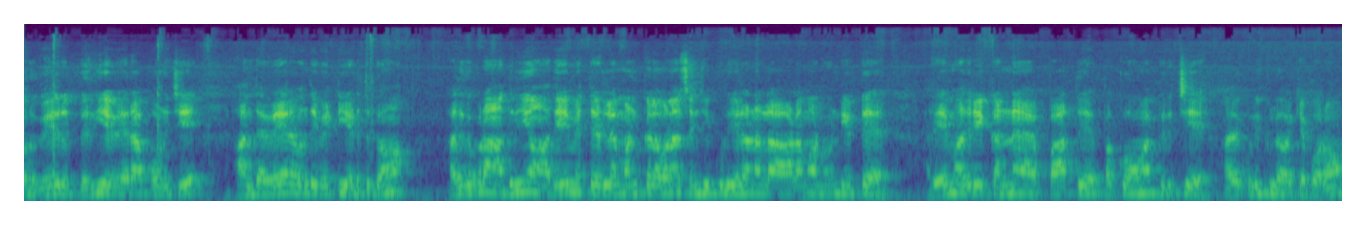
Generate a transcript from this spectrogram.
ஒரு வேர் பெரிய வேராக போணுச்சு. அந்த வேரை வந்து வெட்டி எடுத்துட்டோம். அதுக்கப்புறம் அதுலேயும் அதே மெத்தடில் மண்கலவெல்லாம் செஞ்சு குழியெல்லாம் நல்லா ஆழமாக நோண்டிவிட்டு அதே மாதிரி கண்ணை பார்த்து பக்குவமாக பிரித்து அதை குழிக்குள்ளே வைக்க போகிறோம்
